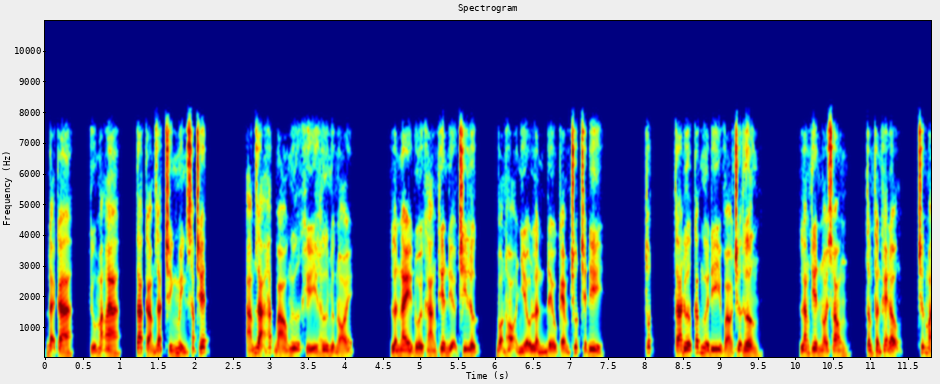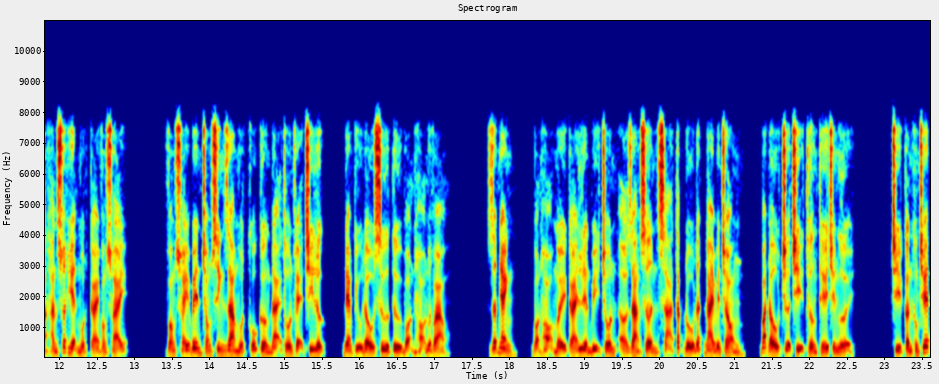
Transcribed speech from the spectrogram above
Đại ca, cứu mạng a, ta cảm giác chính mình sắp chết. Ám dạ hắc báo ngữ khí hư nhược nói. Lần này đối kháng thiên địa chi lực, bọn họ nhiều lần đều kém chút chết đi ta đưa các ngươi đi vào chữa thương. Lăng thiên nói xong, tâm thần khẽ động, trước mặt hắn xuất hiện một cái vòng xoáy. Vòng xoáy bên trong sinh ra một cố cường đại thôn vệ chi lực, đem cựu đầu sư tử bọn họ nuốt vào. Rất nhanh, bọn họ mấy cái liền bị trôn ở giang sơn xã tắc đồ đất đai bên trong, bắt đầu chữa trị thương thế trên người. Chỉ cần không chết,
